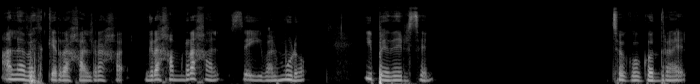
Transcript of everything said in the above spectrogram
a la vez que Graham Rahal se iba al muro y Pedersen chocó contra él,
